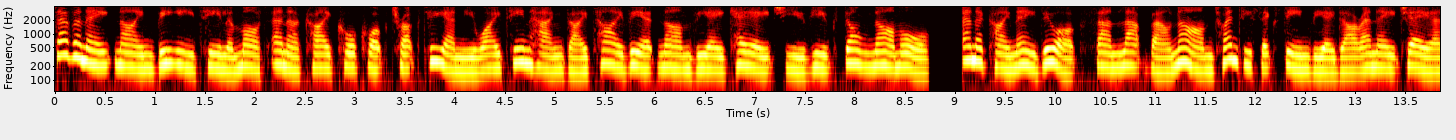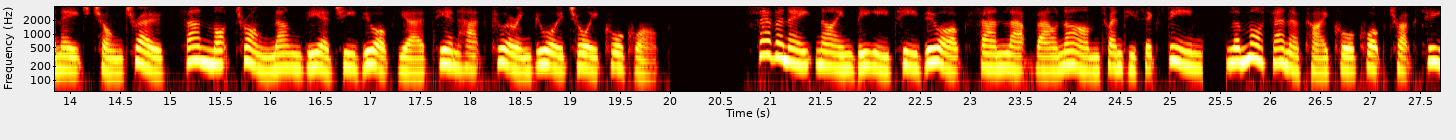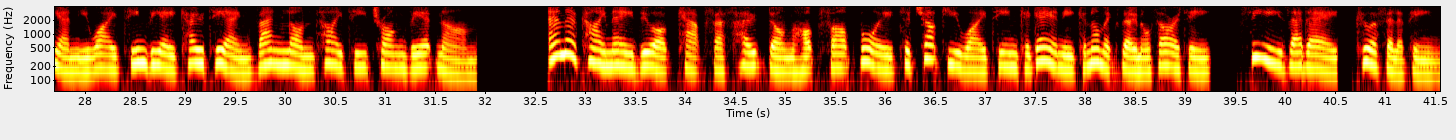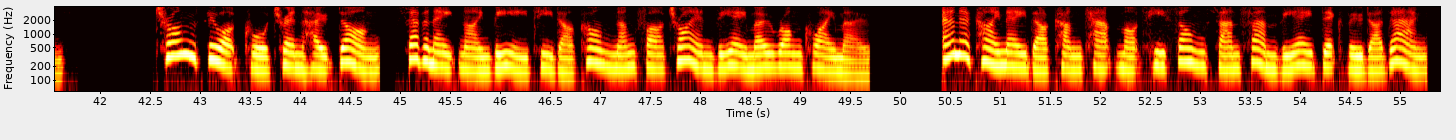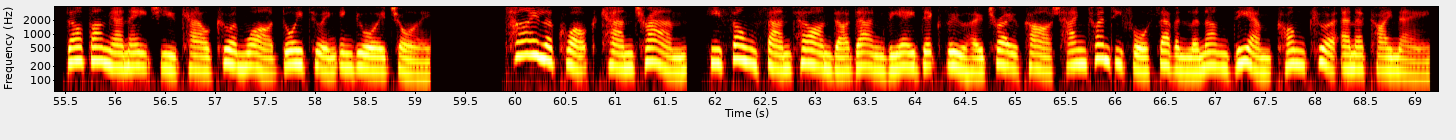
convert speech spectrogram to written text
789 BET La Motte Ena Kai Korkwok Truck Tien Ui Tien Hang Dai Thai Vietnam VAKHU Vuk Dong Nam Or Ena Kai Ne Duok Than Lap Vau Nam 2016 Viadar Nha Nh Chong Tro Than Mot Trong Nung Dia Chi Duok Ya Tien Hat Kuring Guoi Choi Korkwok 789 BET Duok Than Lap Vau Nam 2016 La Motte Ena Kai Kor Kwok Truck Tien Ui Team Va Ko Tieng Vang Lon Tai Ti Trong Vietnam. Ena Kai Ne Duok Kap Phef Hot Dong Hop Fart Boy to Chuk Ui Team Cagayan Economic Zone Authority, CEZA, Kua Philippines. Trong Suot Kor Trin Hot Dong, 789 BET Da Kong Nung Fa Trian Va Mo Rong Kwai Mo. Ena Kai Ne Da Kung Kap Mot He Thong San Pham Va Dik Vu Da Dang, Darpung Nhu Kao Kuamwa Doi Tuing Inguoi Choi. Tai La Kwok Kan Tran, He Thong Than Tuan Da Dang Va Dik Vu Ho Tro Kash Hang 24 7 Lanung Diem Kong Kua Ena Kai Ne.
